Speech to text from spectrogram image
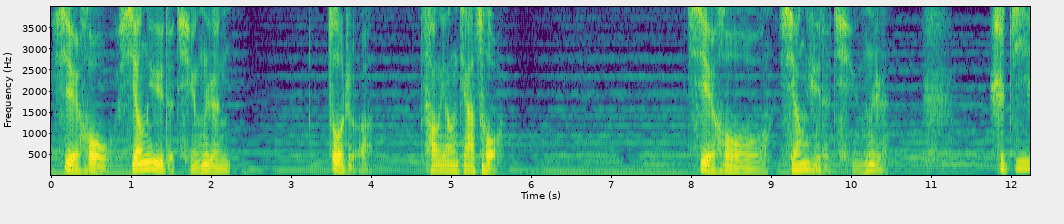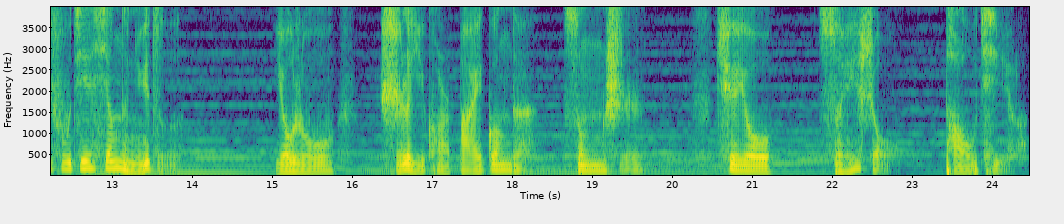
邂逅相遇的情人。作者仓央嘉措。邂逅相遇的情人是肌肤皆香的女子犹如拾了一块白光的松石却又随手抛弃了。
